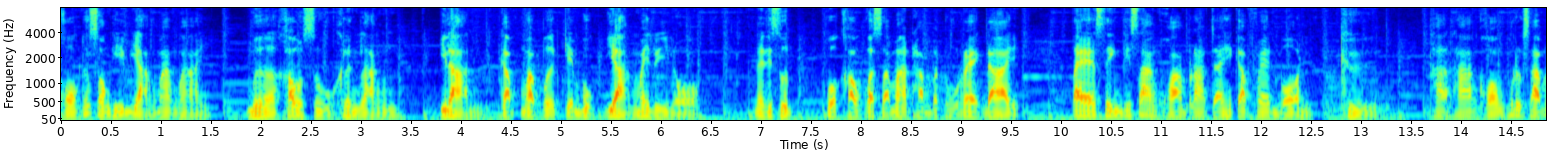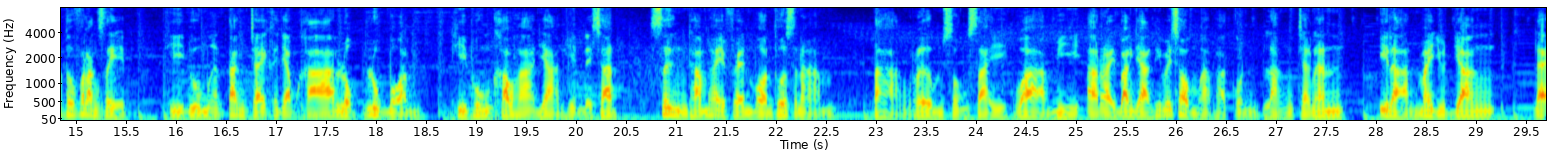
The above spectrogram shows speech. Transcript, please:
ของทั้งสองทีมอย่างมากมาย เมื่อเข้าสู่ครึ่งหลัง อิหร่านกลับมาเปิดเกมบุกอย่างไม่รีรอ ในที่สุดพวกเขาก็สามารถทำประตูแรกได้ แต่สิ่งที่สร้างความประหลาดใจให้กับแฟนบอลคือ ท่าทางของผู้รักษาประตูฝรั่งเศส ที่ดูเหมือนตั้งใจขยับขาหลบลูกบอลที่พุ่งเข้าหาอย่างเห็นได้ชัด ซึ่งทำให้แฟนบอลทั่วสนาม ต่างเริ่มสงสัยว่ามีอะไรบางอย่างที่ไม่ชอบมาพากล หลังจากนั้น อิหร่านไม่หยุดยัง้งและ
